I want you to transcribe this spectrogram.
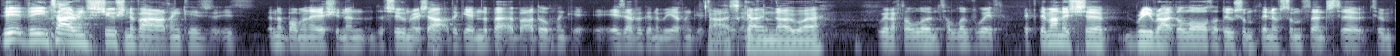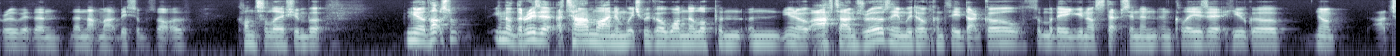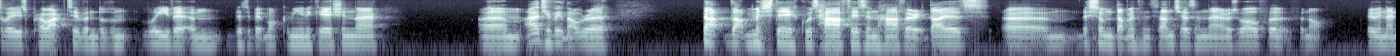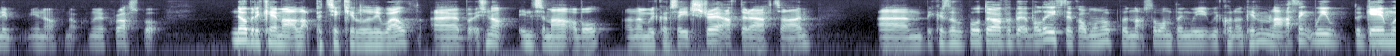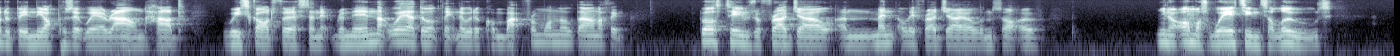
the the entire institution of VAR, I think, is is an abomination. And the sooner it's out of the game, the better. But I don't think it, it is ever going to be. I think it's, oh, it's going nowhere. We're to have to learn to live with. If they manage to rewrite the laws or do something of some sense to, to improve it, then then that might be some sort of consolation. But you know, that's you know, there is a, a timeline in which we go 1 0 up and, and, you know, half time's rosy and we don't concede that goal. Somebody, you know, steps in and, and clears it. Hugo, you know, actually is proactive and doesn't leave it, and there's a bit more communication there. Um, I actually think that were a, that that mistake was half his and half Eric Dier's. Um, there's some Davinson Sanchez in there as well for, for not doing any, you know, not coming across. But nobody came out of that particularly well. Uh, but it's not insurmountable and then we concede straight after half time. Um, because Liverpool do have a bit of belief they've got one up, and that's the one thing we, we couldn't give them. Like, I think we the game would have been the opposite way around had we scored first and it remained that way. I don't think they would have come back from one 0 down. I think both teams were fragile and mentally fragile and sort of you know almost waiting to lose.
